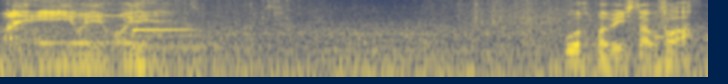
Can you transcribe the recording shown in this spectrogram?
oi, oi, oi. Furchtbar, wie ich da fahre.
